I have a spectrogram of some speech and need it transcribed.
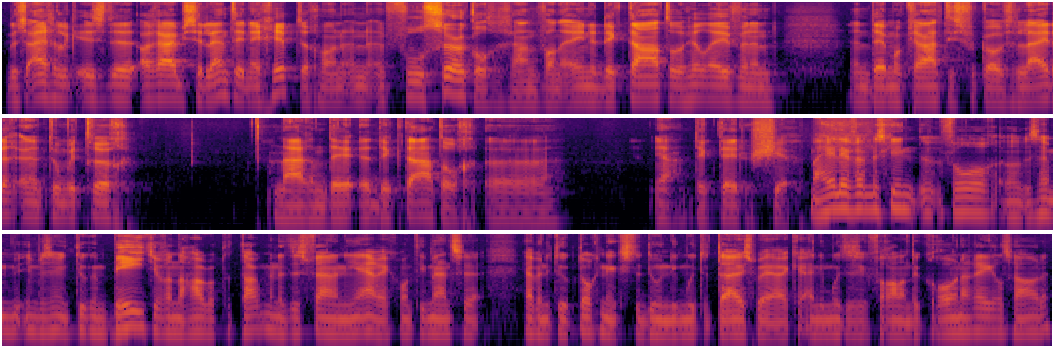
Dus eigenlijk is de Arabische lente in Egypte gewoon een, een full circle gegaan. Van de ene dictator, heel even een, een democratisch verkozen leider. En toen weer terug naar een de- eh, dictator. Ja, dictatorship. Maar heel even misschien voor... We zijn, we zijn natuurlijk een beetje van de hak op de tak, maar het is verder niet erg. Want die mensen hebben natuurlijk toch niks te doen. Die moeten thuiswerken en die moeten zich vooral aan de coronaregels houden.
